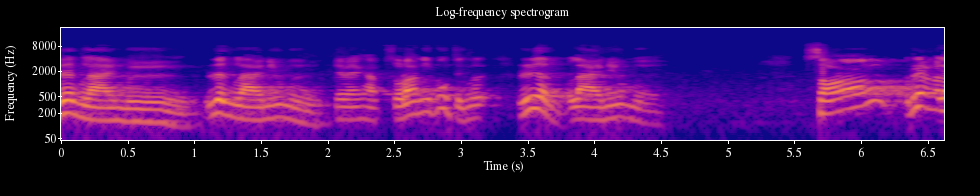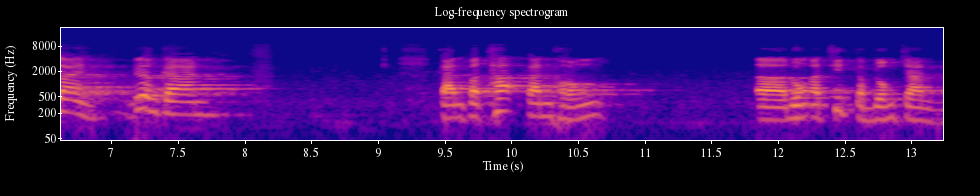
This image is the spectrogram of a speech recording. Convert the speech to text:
เรื่องลายมือ เรื่องลายนิ้วมือใช่ไหมครับสุรานี้พูดถึงเรื่องลายนิ้วมือสองเรื่องอะไร เรื่องการ การประทะกันของ ดวงอาทิตย์กับดวงจันทร์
